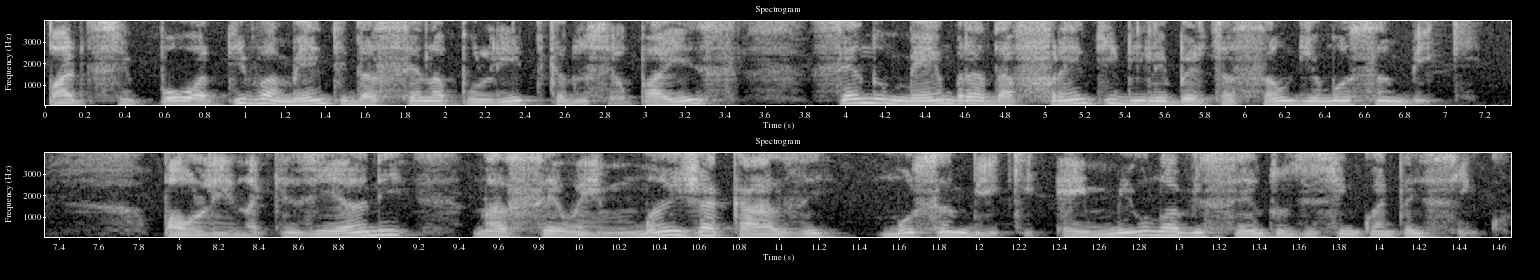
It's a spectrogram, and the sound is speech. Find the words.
Participou ativamente da cena política do seu país, sendo membro da Frente de Libertação de Moçambique. Paulina Kiziane nasceu em Manjacase, Moçambique, em 1955.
